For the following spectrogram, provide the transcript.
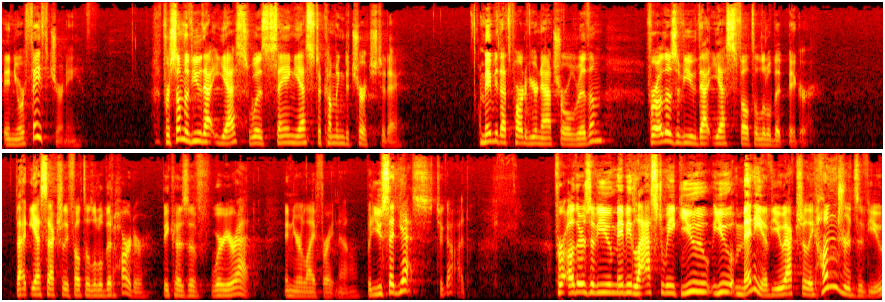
in your faith journey? For some of you, that yes was saying yes to coming to church today. Maybe that's part of your natural rhythm. For others of you, that yes felt a little bit bigger. That yes actually felt a little bit harder because of where you're at in your life right now. But you said yes to God. For others of you, maybe last week, you, you, many of you, actually hundreds of you,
